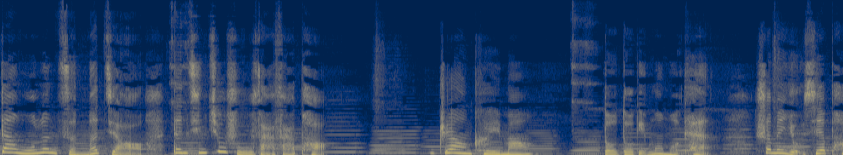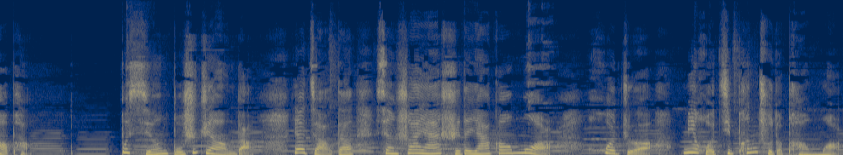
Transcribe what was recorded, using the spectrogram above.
但无论怎么搅，蛋清就是无法发泡。这样可以吗？兜兜给默默看，上面有些泡泡。不行，不是这样的，要搅得像刷牙时的牙膏沫，或者灭火器喷出的泡沫。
